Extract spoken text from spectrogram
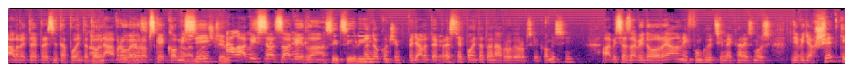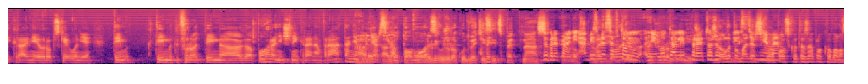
ale veď to je presne tá pointa toho návrhu Európskej komisii, aby sa zaviedla... Len dokončím. Ale to je presne pointa toho návrhu Európskej komisii, aby sa zaviedla zaviedol reálny fungujúci mechanizmus, kde vedia všetky krajiny Európskej únie tým tým, tým uh, pohraničným krajinám vrátane ale, Maďarska ale to hovorili už v roku 2015. Dobre, pani, aby sme sa v tom nemotali, pretože no, lebo Maďarsko a Polsko to zablokovalo.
